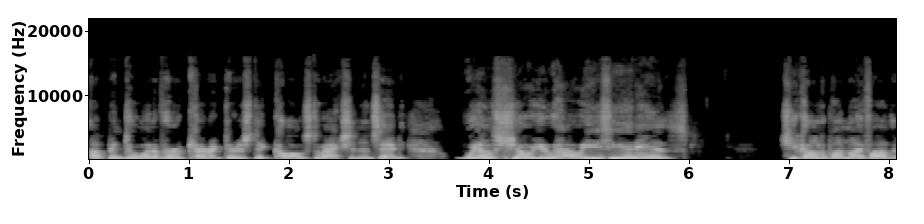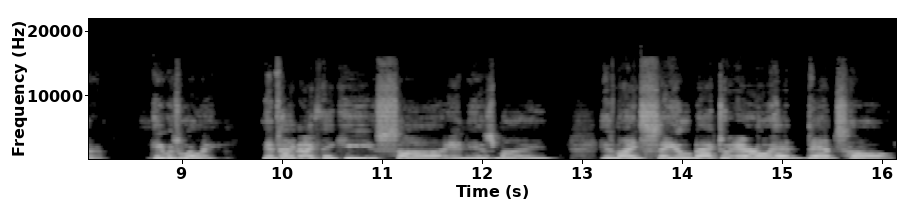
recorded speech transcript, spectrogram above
up into one of her characteristic calls to action and said, We'll show you how easy it is. She called upon my father. He was willing. In fact, I think he saw in his mind his mind sailed back to Arrowhead Dance Hall,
